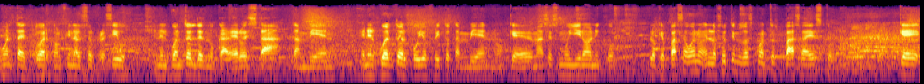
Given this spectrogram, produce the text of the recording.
vuelta de tuerca, un final sorpresivo. En el cuento del desnucadero está también, en el cuento del pollo frito también, ¿no? que además es muy irónico. Lo que pasa, bueno, en los últimos dos cuentos pasa esto, que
